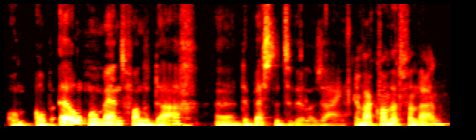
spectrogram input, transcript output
om op elk moment van de dag uh, de beste te willen zijn. En waar kwam dat vandaan?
